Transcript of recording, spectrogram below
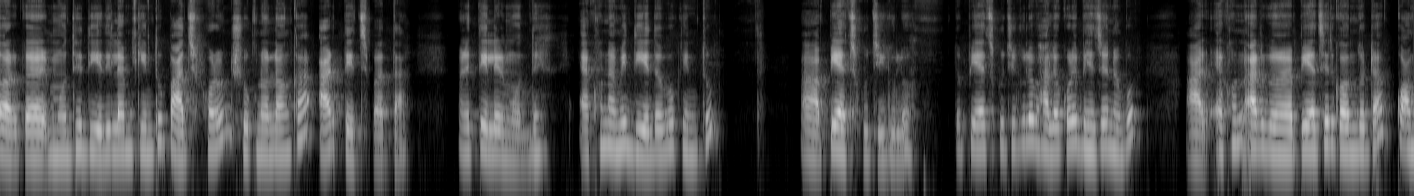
তরকার মধ্যে দিয়ে দিলাম কিন্তু পাঁচ ফোড়ন, শুকনো লঙ্কা আর তেজপাতা মানে তেলের মধ্যে। এখন আমি দিয়ে দেবো কিন্তু পেঁয়াজ কুচিগুলো। তো পেঁয়াজ কুচিগুলো ভালো করে ভেজে নেব। আর এখন আর পেঁয়াজের গন্ধটা কম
